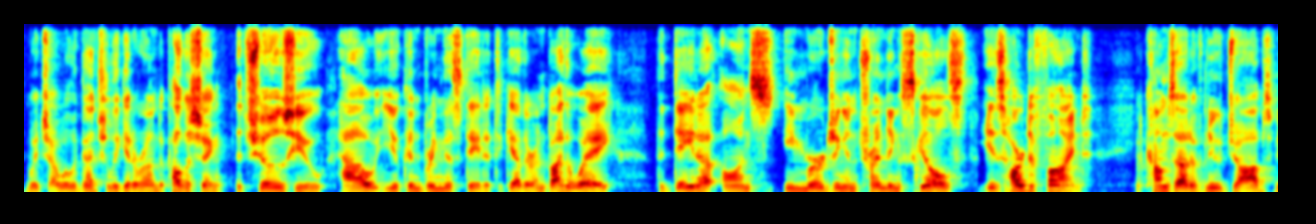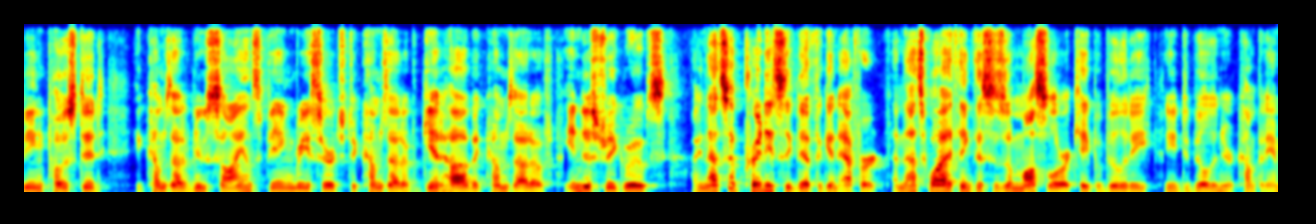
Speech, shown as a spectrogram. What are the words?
which I will eventually get around to publishing, that shows you how you can bring this data together. And by the way, the data on emerging and trending skills is hard to find. It comes out of new jobs being posted, it comes out of new science being researched, it comes out of GitHub, it comes out of industry groups. I mean, that's a pretty significant effort. And that's why I think this is a muscle or a capability you need to build in your company.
